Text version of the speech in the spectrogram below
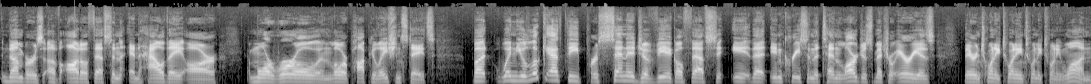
numbers of auto thefts and, and how they are more rural and lower population states. But when you look at the percentage of vehicle thefts that increase in the 10 largest metro areas there in 2020 and 2021,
